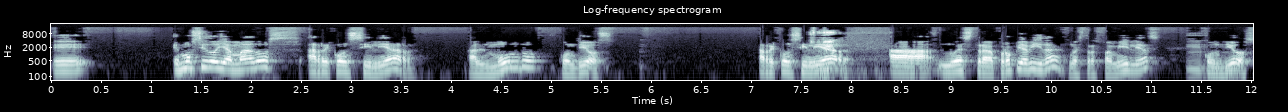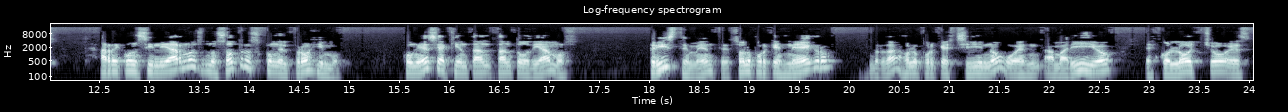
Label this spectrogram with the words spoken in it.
eh, hemos sido llamados a reconciliar al mundo con Dios, a reconciliar a nuestra propia vida, nuestras familias, con Dios, a reconciliarnos nosotros con el prójimo, con ese a quien tan, tanto odiamos, tristemente, solo porque es negro, ¿verdad? Solo porque es chino o es amarillo, es colocho, es,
